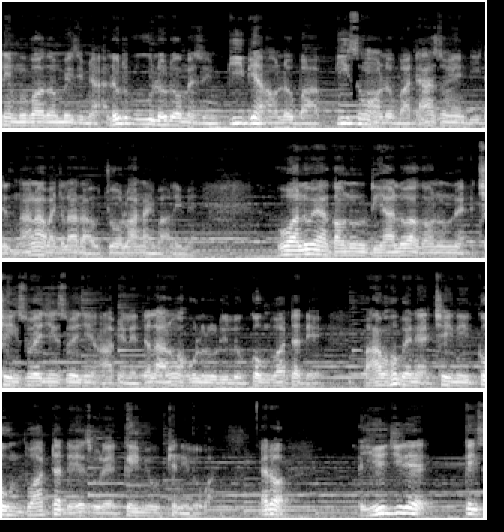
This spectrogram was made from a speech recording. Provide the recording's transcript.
နေ့မူဖော်သောမိတ်ဆွေများအလုပ်တစ်ခုခုလုပ်တော့မယ်ဆိုရင်ပြီးပြတ်အောင်လုပ်ပါပြီးဆုံးအောင်လုပ်ပါဒါဆိုရင်ဒီ9လပိုင်းတလတာကိုကြော်လွှားနိုင်ပါလိမ့်မယ် ဟိုဟာလို့ရအကောင်းတို့ဒီဟာလို့ရအကောင်းတို့နဲ့အချိန်ဆွဲခြင်းဆွဲခြင်းအားဖြင့်လေတလာလုံးကဟိုလိုလိုဒီလိုကုံသွားတတ်တယ်ဘာမဟုတ်ပဲနဲ့အချိန်တွေကုံသွားတတ်တယ်ဆိုတဲ့ဂိမ်းမျိုးဖြစ်နေလို့ပါအဲ့တော့အရေးကြီးတဲ့ကိစ္စ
